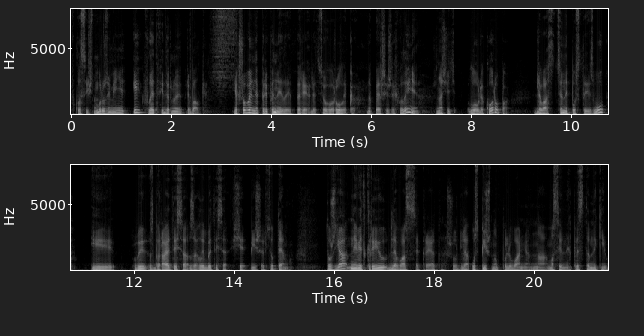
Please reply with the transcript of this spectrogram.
в класичному розумінні і флетфідерної рибалки. Якщо ви не припинили перегляд цього ролика на першій же хвилині, значить ловля коропа для вас це не пустий звук, і ви збираєтеся заглибитися ще більше в цю тему. Тож я не відкрию для вас секрет, що для успішного полювання на масивних представників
